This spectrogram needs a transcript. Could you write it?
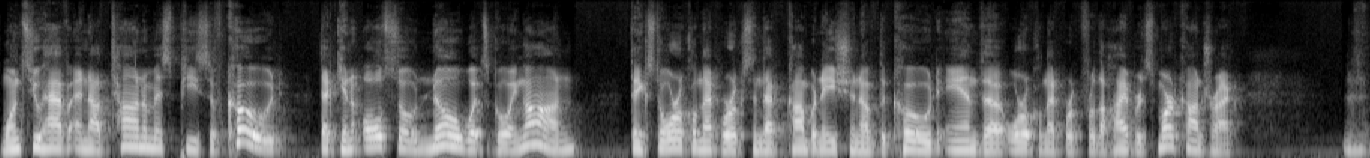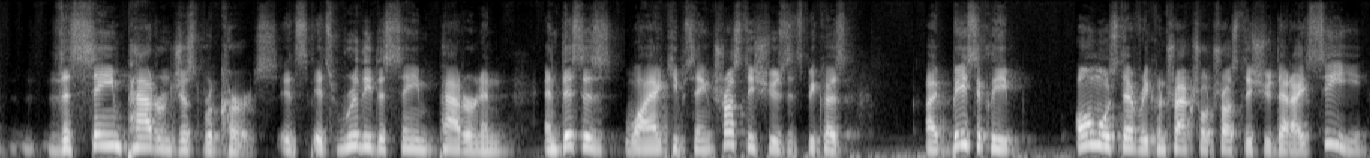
once you have an autonomous piece of code that can also know what's going on thanks to Oracle networks and that combination of the code and the Oracle network for the hybrid smart contract the same pattern just recurs. It's it's really the same pattern. And and this is why I keep saying trust issues. It's because I basically almost every contractual trust issue that I see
